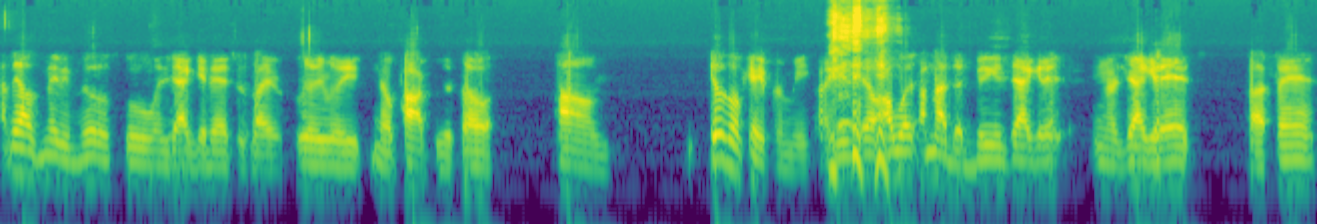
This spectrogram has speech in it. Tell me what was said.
I think I was maybe middle school when Jagged Edge was like really, really, you know, popular. So um it was okay for me. Like, you know, I was I'm not the biggest Jagged Edge, you know, Jagged Edge uh, fan.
